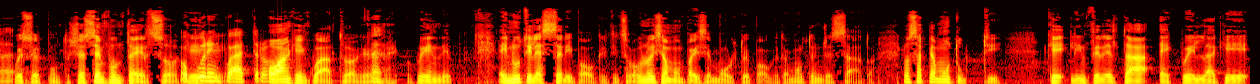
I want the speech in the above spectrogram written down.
Eh. Questo è il punto. C'è sempre un terzo. Oppure che, in quattro. O anche in quattro. Che, eh. Quindi è inutile essere ipocriti. Insomma, noi siamo un paese molto ipocrita, molto ingessato. Lo sappiamo tutti che l'infedeltà è quella che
